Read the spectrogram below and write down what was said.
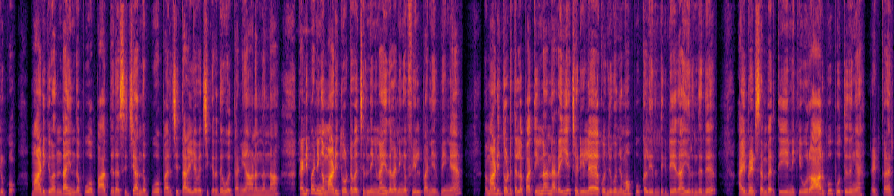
இருக்கும். மாடிக்கு வந்தால் இந்த பூவை பார்த்து ரசித்து அந்த பூவை பறித்து தலையில் வச்சுக்கிறது ஒரு தனி ஆனந்தம் தான் கண்டிப்பாக நீங்கள் மாடி தோட்டம் வச்சுருந்தீங்கன்னா இதெல்லாம் நீங்கள் ஃபீல் பண்ணியிருப்பீங்க மாடி தோட்டத்தில் பார்த்திங்கன்னா நிறைய செடியில் கொஞ்சம் கொஞ்சமாக பூக்கள் இருந்துக்கிட்டே தான் இருந்தது. ஹைப்ரிட் செம்பருத்தி இன்றைக்கி ஒரு ஆறு பூ பூத்துதுங்க ரெட் கலர்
